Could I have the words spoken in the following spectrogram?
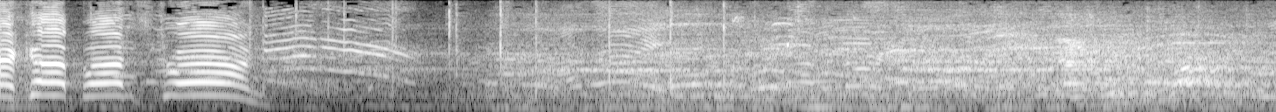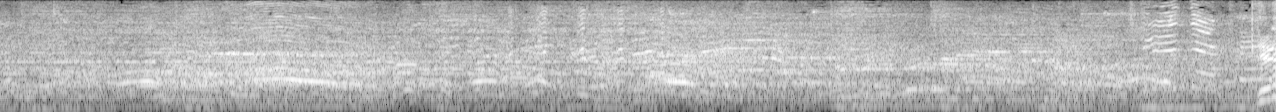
Back up, on Strong. Get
